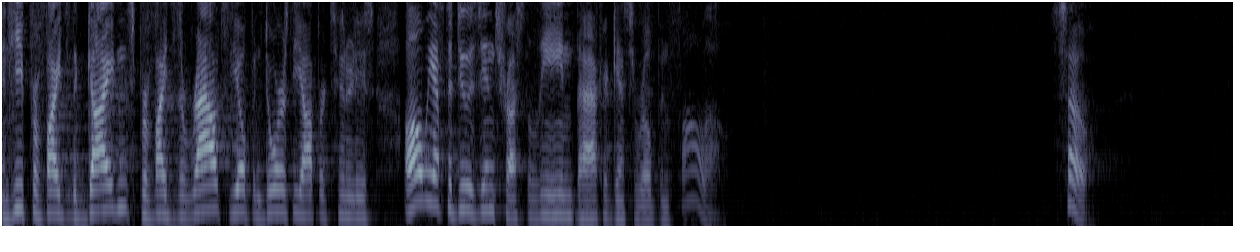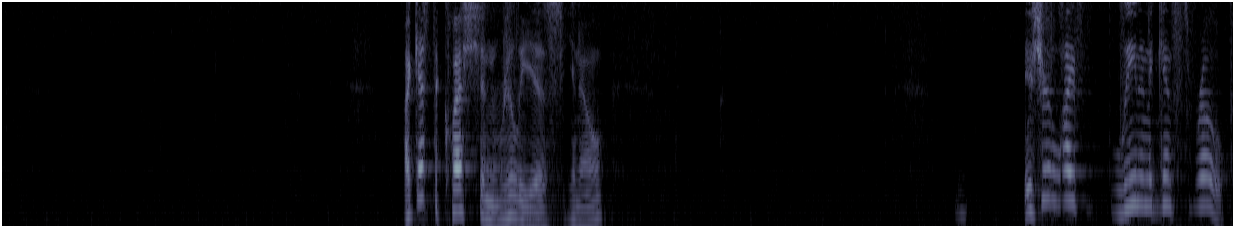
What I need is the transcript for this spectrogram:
And He provides the guidance, provides the routes, the open doors, the opportunities. All we have to do is entrust, lean back against a rope, and follow. So, I guess the question really is you know, is your life leaning against the rope?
